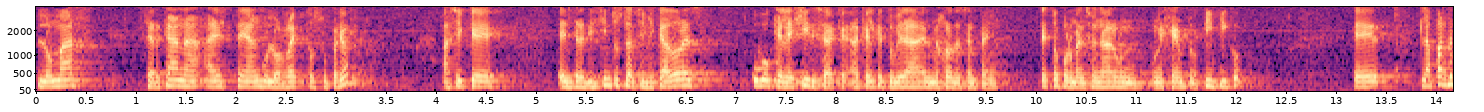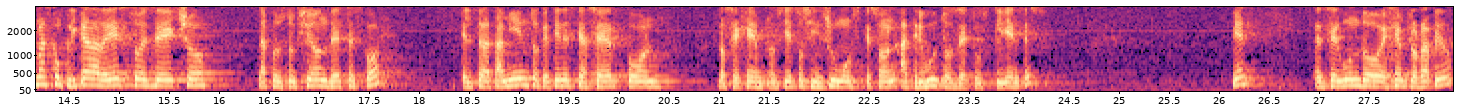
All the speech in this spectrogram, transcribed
lo más cercana a este ángulo recto superior. Así que entre distintos clasificadores hubo que elegirse aquel que tuviera el mejor desempeño. Esto por mencionar un ejemplo típico. Eh, la parte más complicada de esto es, de hecho, la construcción de este score, el tratamiento que tienes que hacer con los ejemplos y estos insumos que son atributos de tus clientes. Bien, el segundo ejemplo rápido.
